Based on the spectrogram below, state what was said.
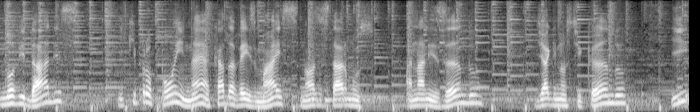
novidades e que propõe né, cada vez mais nós estarmos analisando, diagnosticando e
